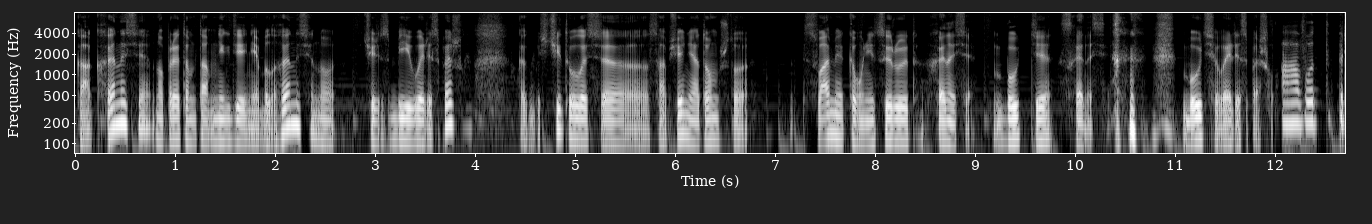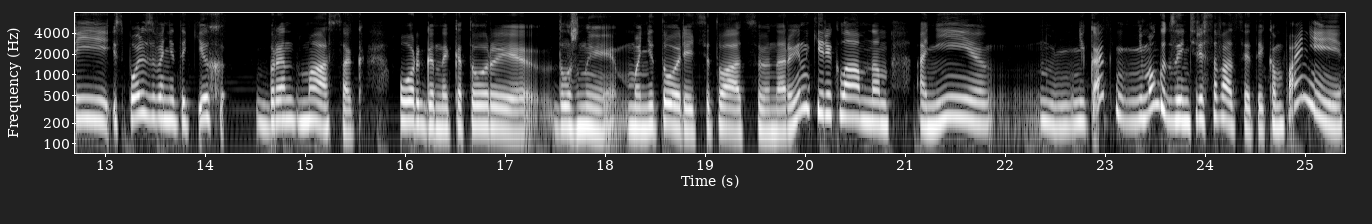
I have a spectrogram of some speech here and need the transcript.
как Hennessy, но при этом там нигде не было Hennessy, но через Be Very Special как бы считывалось сообщение о том, что с вами коммуницирует Хеннесси. Будьте с Хеннесси. Будьте very special. А вот при использовании таких бренд-масок, органы, которые должны мониторить ситуацию на рынке рекламном, они ну, никак не могут заинтересоваться этой компанией,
